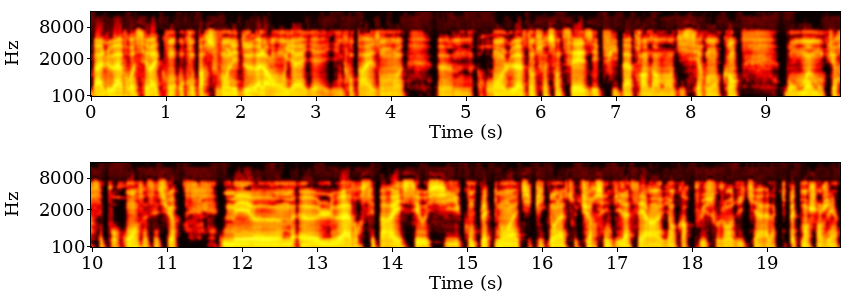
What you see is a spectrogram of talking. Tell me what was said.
Bah, Le Havre, c'est vrai qu'on on compare souvent les 2. Alors il y a y y une comparaison, Rouen-Le Havre dans le 76 et puis, bah, après en Normandie, c'est Rouen-Caen. Bon, moi, mon cœur, c'est pour Rouen, ça, c'est sûr. Mais, Le Havre, c'est pareil, c'est aussi complètement atypique dans la structure. C'est une ville à faire, hein, et encore plus aujourd'hui qui a complètement changé, hein.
